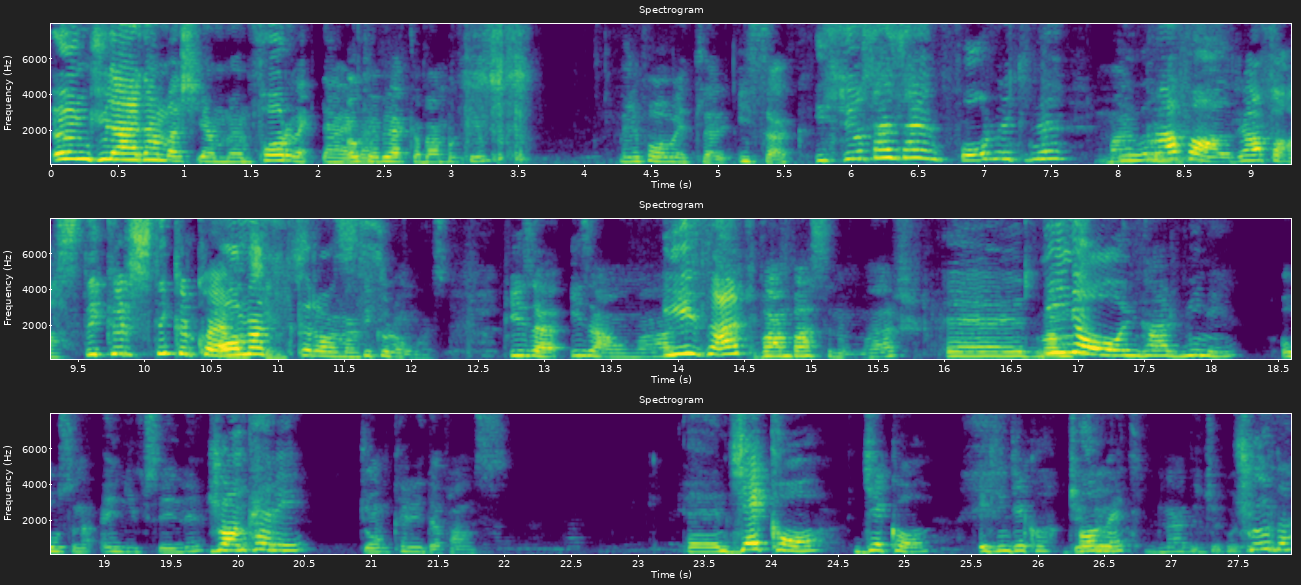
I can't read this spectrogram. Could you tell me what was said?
öncülerden başlayacağım ben. Forvetlerden. Okey bir dakika ben bakayım. Benim forvetler Isak. İstiyorsan sen forvetine Marco. Rafa al. Rafa. Sticker sticker koyamazsın. Olmaz, sticker olmaz. Sticker olmaz. İza İza'm var. İzzat. Van Basten'ım var. Ee, Vini oynar Vini. Olsun en yükseğini. John Terry. John Terry defans. Ee, Ceko. Ceko. Edin Ceko. Ceko, Forvet. Nerede Ceko? Şurada.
